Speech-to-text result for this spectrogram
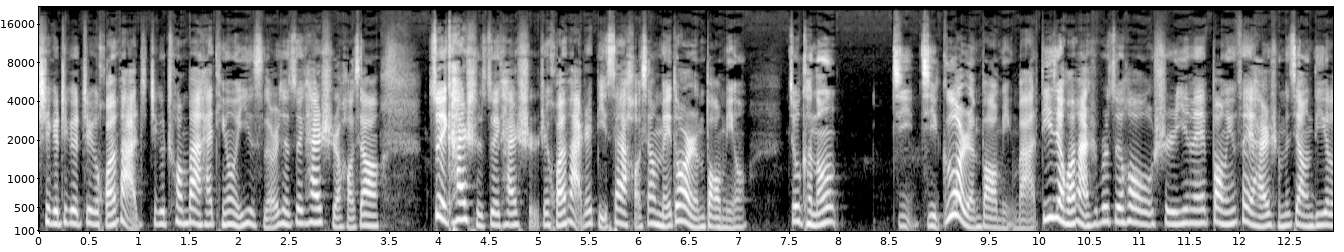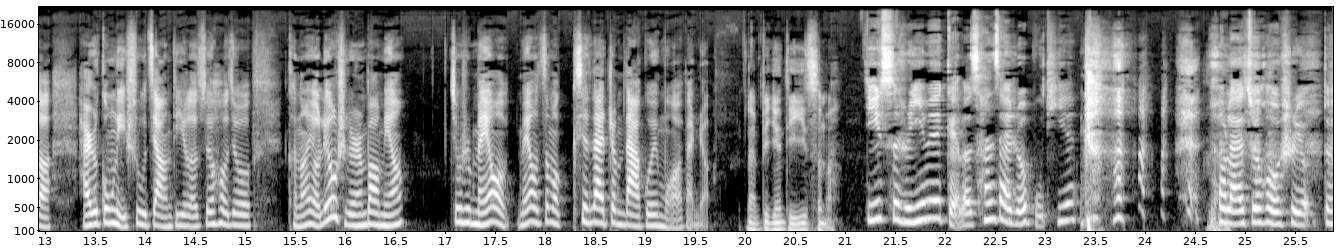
这个这个这个环法这个创办还挺有意思的，而且最开始好像。最开始，最开始这环法这比赛好像没多少人报名，就可能几几个人报名吧。第一届环法是不是最后是因为报名费还是什么降低了，还是公里数降低了，最后就可能有六十个人报名，就是没有没有这么现在这么大规模，反正。那毕竟第一次嘛。第一次是因为给了参赛者补贴。后来最后是有对，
